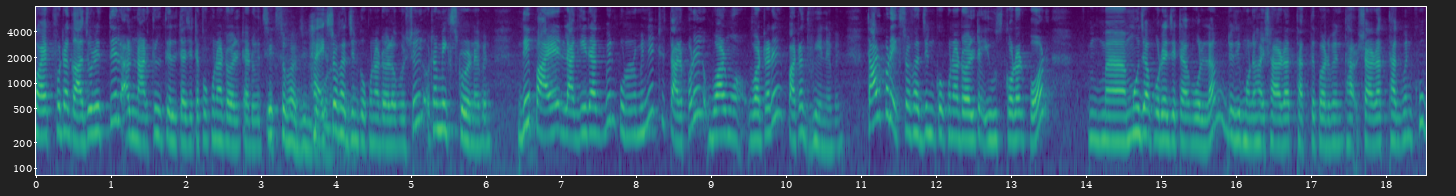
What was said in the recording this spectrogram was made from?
কয়েক ফোঁটা গাজরের তেল আর নারকেল তেলটা যেটা কোকোনাট অয়েলটা রয়েছে। এক্সট্রা virgin হ্যাঁ এক্সট্রা ভার্জিন কোকোনাট অয়েল অবশ্যই ওটা মিক্স করে নেবেন। দিয়ে পায়ে লাগিয়ে রাখবেন পনেরো মিনিট তারপরে ওয়ার্ম ওয়াটারে পাটা ধুয়ে নেবেন। তারপর এক্সট্রা ভার্জিন কোকোনাট অয়েলটা ইউজ করার পর মোজা পরে যেটা বললাম যদি মনে হয় সারা রাত থাকতে পারবেন সারা রাত থাকবেন খুব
